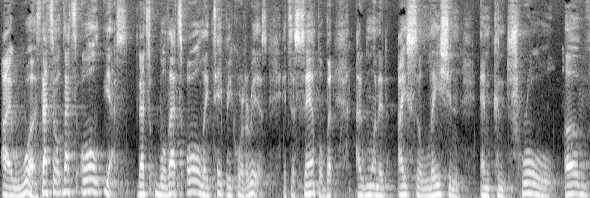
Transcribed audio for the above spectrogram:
I was. That's all. That's all. Yes. That's well. That's all a tape recorder is. It's a sample, but I wanted isolation and control of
